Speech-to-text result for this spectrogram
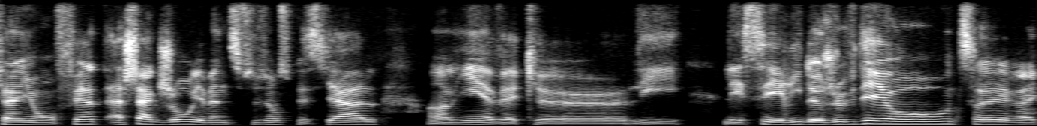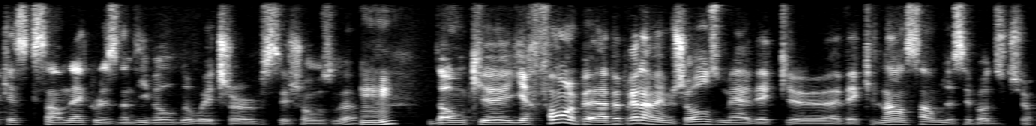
quand ils ont fait, à chaque jour, il y avait une diffusion spéciale en lien avec les, les séries de jeux vidéo, euh, qu'est-ce qui s'en venait avec Resident Evil, The Witcher, ces choses-là. Mhm. Donc, euh, ils refont à peu près la même chose, mais avec, euh, avec l'ensemble de ces productions.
